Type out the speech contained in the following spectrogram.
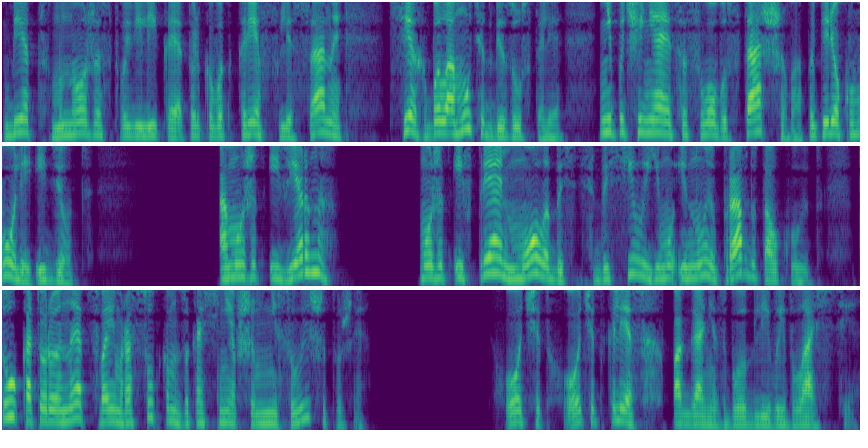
Бед множество великое, только вот крев Лисаны всех баламутит без устали, не подчиняется слову старшего, поперек воли идет. А может и верно? Может, и впрямь молодость да силы ему иную правду толкуют, ту, которую Нед своим рассудком закосневшим не слышит уже. Хочет, хочет Клесх, поганец блудливой власти.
